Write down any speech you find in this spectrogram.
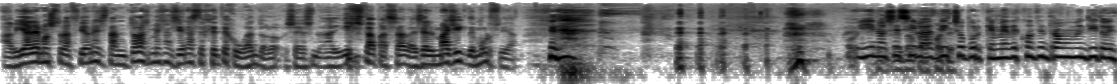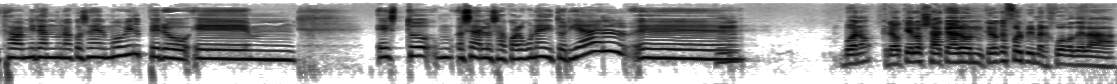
había demostraciones, están todas las mesas llenas de gente jugándolo. O sea, es, ahí está pasada, es el Magic de Murcia. Oye, no sé si lo has dicho porque me he desconcentrado un momentito que estaba mirando una cosa en el móvil, pero eh, esto, o sea, ¿lo sacó alguna editorial? Eh, Bueno, creo que lo sacaron, creo que fue el primer juego de la,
